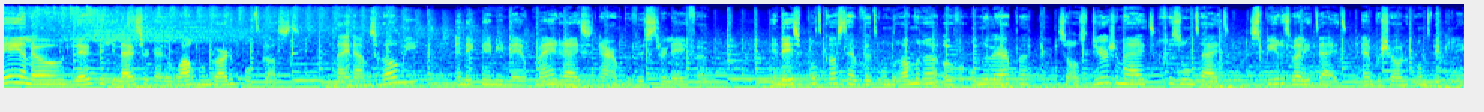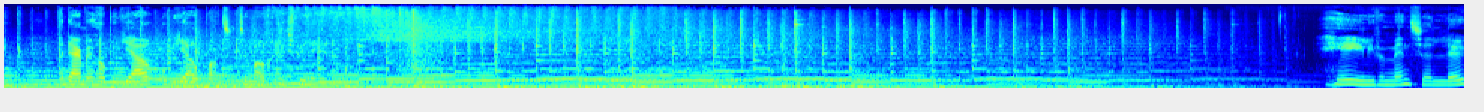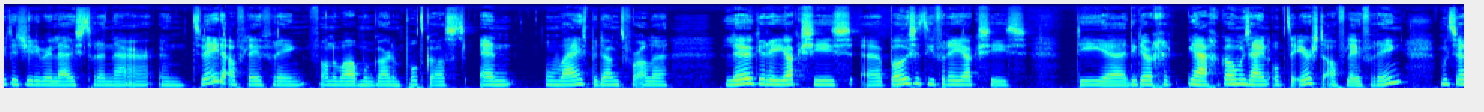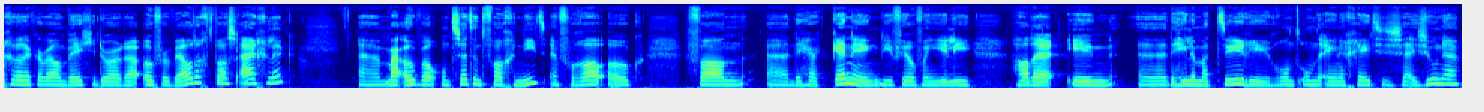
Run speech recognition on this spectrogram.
Hey hallo, leuk dat je luistert naar de Wild Moon Garden podcast. Mijn naam is Romy en ik neem je mee op mijn reis naar een bewuster leven. In deze podcast hebben we het onder andere over onderwerpen zoals duurzaamheid, gezondheid, spiritualiteit en persoonlijke ontwikkeling. En daarmee hoop ik jou op jouw pad te mogen inspireren. Leuk dat jullie weer luisteren naar een tweede aflevering van de Wild Garden podcast. En onwijs bedankt voor alle leuke reacties, eh, positieve reacties die, eh, die er ja, gekomen zijn op de eerste aflevering. Ik moet zeggen dat ik er wel een beetje door uh, overweldigd was eigenlijk. maar ook wel ontzettend van geniet en vooral ook van de herkenning die veel van jullie hadden in de hele materie rondom de energetische seizoenen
